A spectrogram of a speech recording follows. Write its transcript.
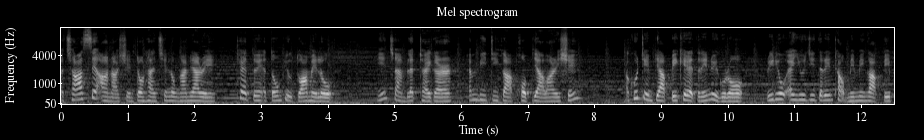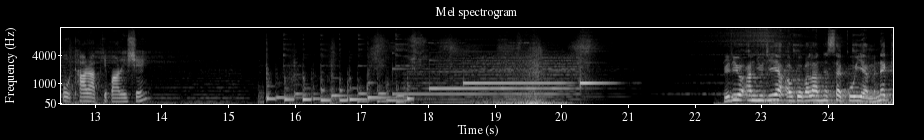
အခြားစစ်အာဏာရှင်တော်လှန်ခြင်းလုပ်ငန်းများတွင်ထည့်သွင်းအသုံးပြုသွားမယ်လို့မြင်းချံ Black Tiger MBT ကဖော်ပြပါရရှင်။အခုတင်ပြပေးခဲ့တဲ့သတင်းတွေကိုတော့ Radio UNG သတင်းထောက်မင်းမင်းကပေးပို့ထားတာဖြစ်ပါတယ်ရှင်။ ရေဒီယို UNG ရဲ့အော်တိုဘာလ29ရက်မနေ့က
